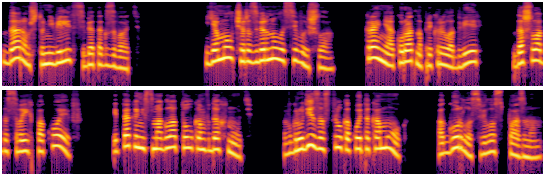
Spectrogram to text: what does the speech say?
Даром, что не велит себя так звать. Я молча развернулась и вышла. Крайне аккуратно прикрыла дверь, дошла до своих покоев и так и не смогла толком вдохнуть. В груди застыл какой-то комок, а горло свело спазмом.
